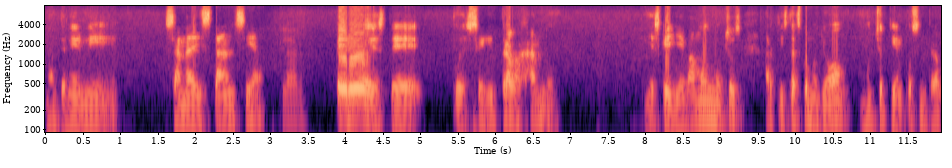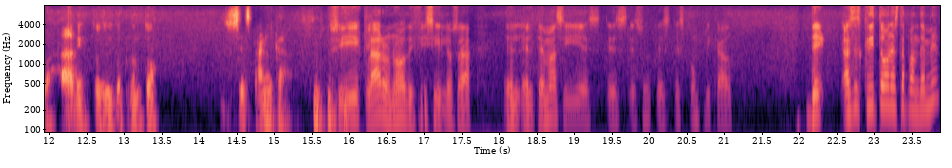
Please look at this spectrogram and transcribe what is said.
mantener mi sana distancia, claro. pero este, pues seguir trabajando. Y es que llevamos muchos artistas como yo mucho tiempo sin trabajar, entonces de pronto se estanca. Sí, claro, ¿no? Difícil, o sea, el, tema sí es, es, es, complicado. De, ¿Has escrito en esta pandemia?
